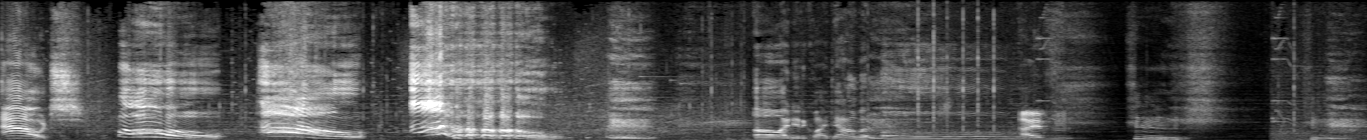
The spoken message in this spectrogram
Ouch! Oh! Oh! Oh! Oh, I need to quiet down, but oh. I've. Hmm. Hmm.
